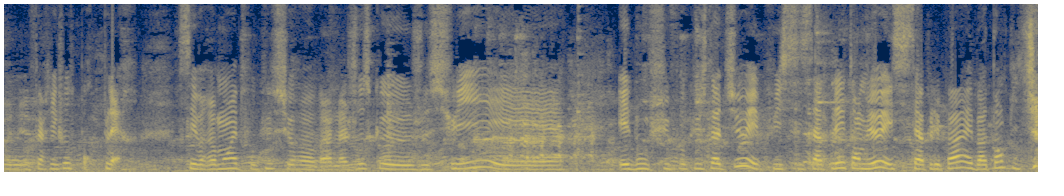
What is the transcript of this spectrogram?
ou faire quelque chose pour plaire. C'est vraiment être focus sur euh, la chose que je suis et, donc je suis focus là-dessus. Et puis si ça plaît, tant mieux. Et si ça plaît pas, et eh ben tant pis.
